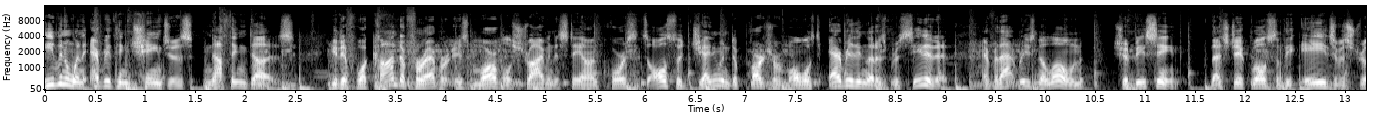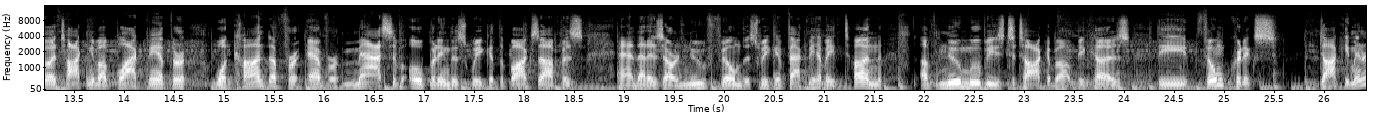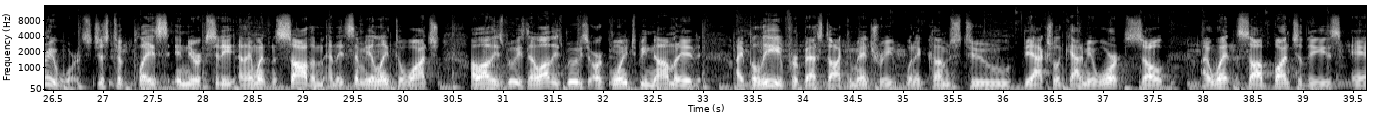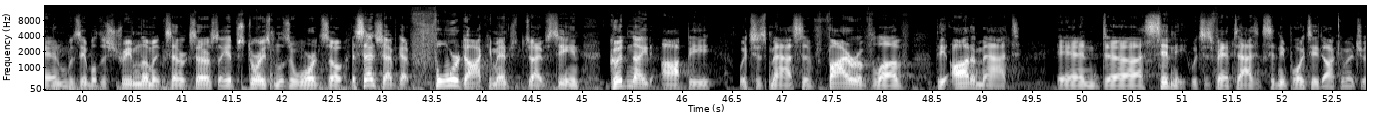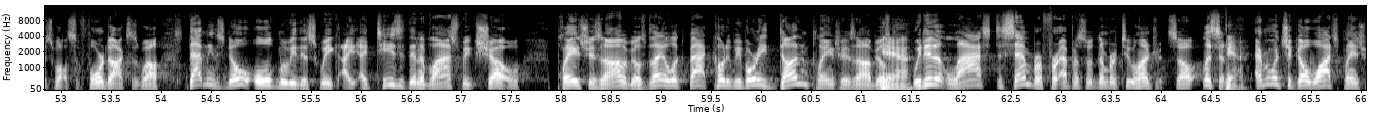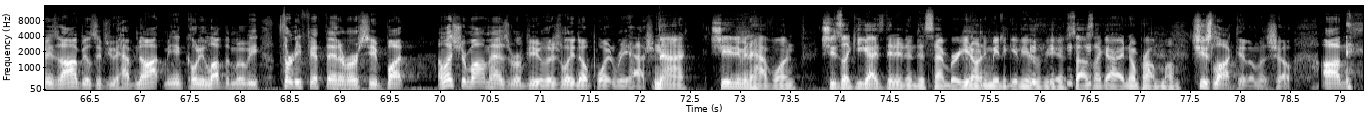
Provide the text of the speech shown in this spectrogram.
Even when everything changes, nothing does. Yet if Wakanda Forever is Marvel striving to stay on course, it's also a genuine departure from almost everything that has preceded it, and for that reason alone, should be seen. That's Jake Wilson, The Age of Australia, talking about Black Panther Wakanda Forever. Massive opening this week at the box office, and that is our new film this week. In fact, we have a ton of new movies to talk about because the Film Critics documentary awards just took place in New York City, and I went and saw them, and they sent me a link to watch a lot of these movies. Now, a lot of these movies are going to be nominated, I believe, for Best Documentary when it comes to the actual Academy Awards. So I went and saw a bunch of these and was able to stream them, et cetera, et cetera. So I have stories from those awards. So essentially, I've got four documentaries I've seen Good Night Oppy, which is massive, Fire of Love, The Automat, and uh, Sidney, which is fantastic. Sidney Poitier documentary as well. So four docs as well. That means no old movie this week. I, I teased at the end of last week's show, Planes, Trains, and Automobiles, but then I looked back. Cote, we've already done Planes, Trains, and Automobiles. Yeah. We did it last December for episode number 200. So listen, Yeah. everyone should go watch Planes, Trains, and Automobiles if you have not. Me and Cote love the movie, 35th anniversary, but unless your mom has a review, there's really no point in rehashing. Nah, she didn't even have one. She's like, you guys did it in December. You don't need me to give you a review. So I was like, all right, no problem, mom. She's locked in on the show. Um,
